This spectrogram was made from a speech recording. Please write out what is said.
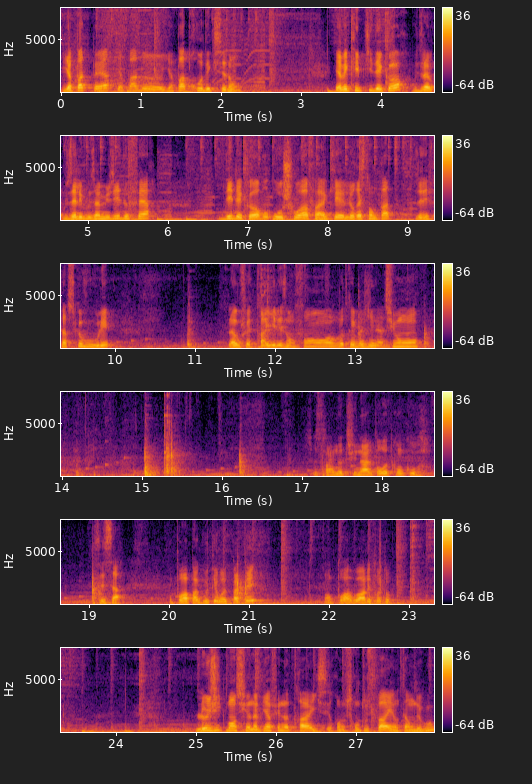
Il n'y a pas de perte, il n'y a, pas de, a pas trop d'excédent. Et avec les petits décors, vous allez vous amuser de faire des décors au choix, enfin avec le restant de pâte. Vous allez faire ce que vous voulez. Là, vous faites travailler les enfants, votre imagination. Ce sera la note finale pour votre concours. C'est ça. On ne pourra pas goûter votre pâté, on pourra voir les photos. Logiquement, si on a bien fait notre travail, ils seront tous pareils en termes de goût.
